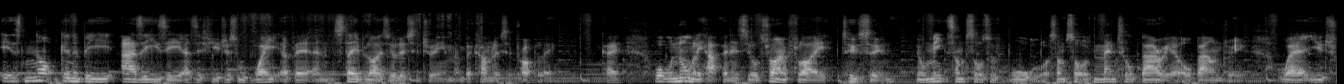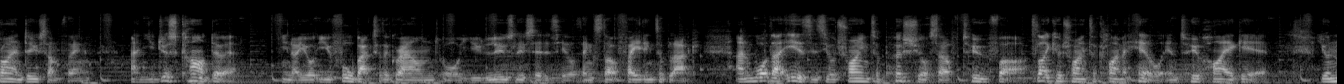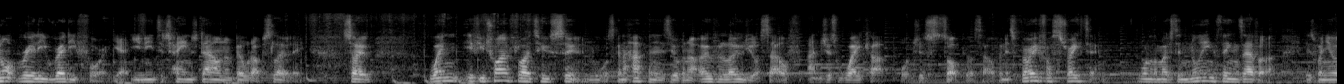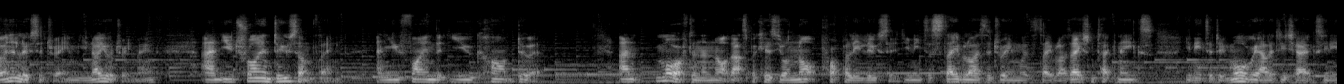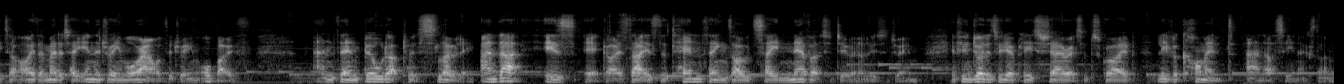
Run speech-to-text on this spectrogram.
it's not going to be as easy as if you just wait a bit and stabilize your lucid dream and become lucid properly. Okay, what will normally happen is you'll try and fly too soon. You'll meet some sort of wall or some sort of mental barrier or boundary where you try and do something and you just can't do it you know, you fall back to the ground or you lose lucidity or things start fading to black. And what that is, is you're trying to push yourself too far. It's like you're trying to climb a hill in too high a gear. You're not really ready for it yet. You need to change down and build up slowly. So when if you try and fly too soon, what's going to happen is you're going to overload yourself and just wake up or just stop yourself. And it's very frustrating. One of the most annoying things ever is when you're in a lucid dream, you know you're dreaming, and you try and do something and you find that you can't do it and more often than not, that's because you're not properly lucid. You need to stabilize the dream with stabilization techniques, you need to do more reality checks, you need to either meditate in the dream or out of the dream, or both, and then build up to it slowly. And that is it guys, that is the 10 things I would say never to do in a lucid dream. If you enjoyed this video, please share it, subscribe, leave a comment, and I'll see you next time.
